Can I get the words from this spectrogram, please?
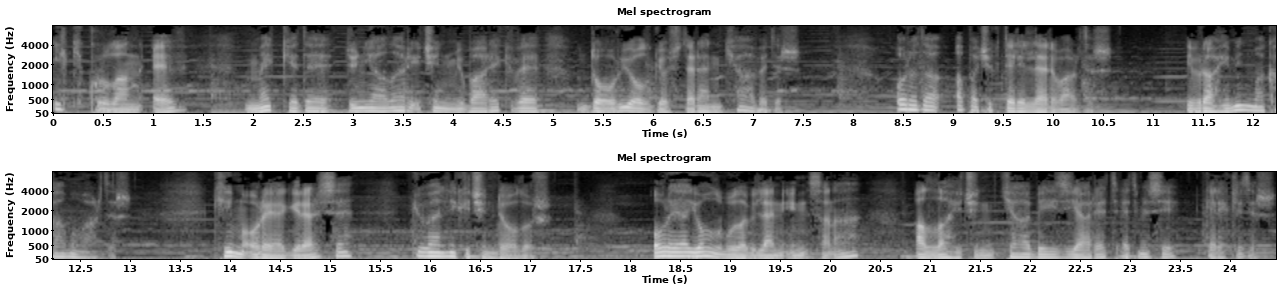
ilk kurulan ev, Mekke'de dünyalar için mübarek ve doğru yol gösteren Kabe'dir. Orada apaçık deliller vardır. İbrahim'in makamı vardır. Kim oraya girerse güvenlik içinde olur. Oraya yol bulabilen insana Allah için Kabe'yi ziyaret etmesi gereklidir.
